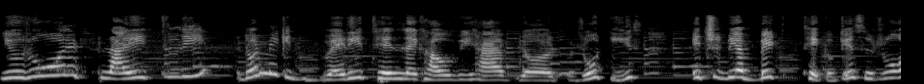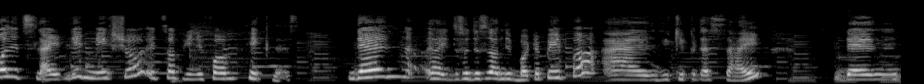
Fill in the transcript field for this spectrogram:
you roll it slightly. Don't make it very thin like how we have your rotis. It should be a bit thick, okay? So roll it slightly and make sure it's of uniform thickness. Then, uh, so this is on the butter paper and you keep it aside. Then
